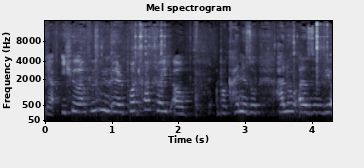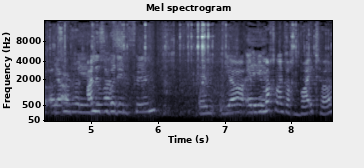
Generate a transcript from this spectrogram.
Ja, ich höre fünf Minuten Harry Podcast höre ich auch. Aber keine so, hallo, also wir erzählen okay, alles sowas- über den Film. Ähm, ja, ähm, wir machen einfach weiter.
